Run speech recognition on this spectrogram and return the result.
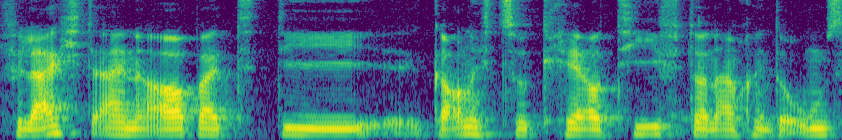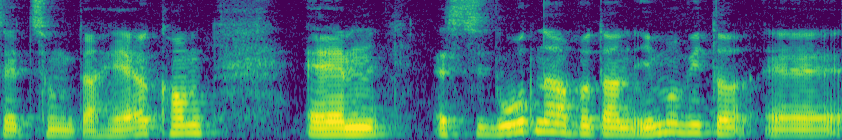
vielleicht eine Arbeit, die gar nicht so kreativ dann auch in der Umsetzung daherkommt. Ähm, es wurden aber dann immer wieder äh,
